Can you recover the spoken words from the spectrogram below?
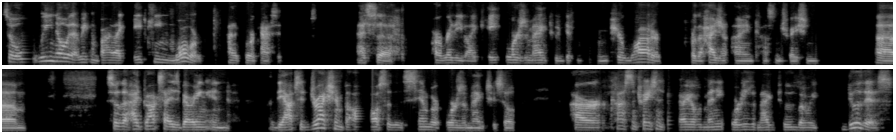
So we know that we can buy like 18 molar hydrochloric acid. That's uh, already like eight orders of magnitude different from pure water for the hydrogen ion concentration. Um, so the hydroxide is varying in the opposite direction, but also the similar orders of magnitude. So our concentrations vary over many orders of magnitude. When we do this,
